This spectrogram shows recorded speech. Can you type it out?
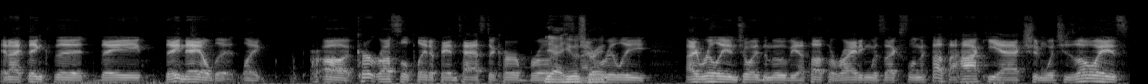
And I think that they they nailed it. Like uh, Kurt Russell played a fantastic Herb Brooks. Yeah, he was and I great. really I really enjoyed the movie. I thought the writing was excellent. I thought the hockey action, which is always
